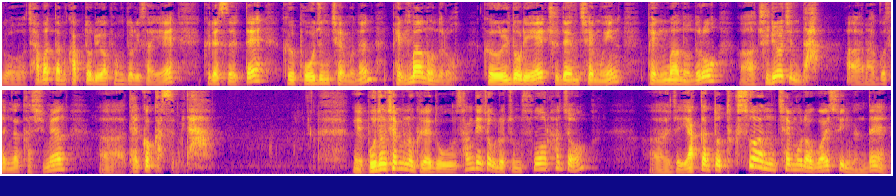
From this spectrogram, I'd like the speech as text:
어, 잡았다면 갑돌이와 병돌이 사이에 그랬을 때 그 보증채무는 100만 원으로 그 을돌이의 주된 채무인 100만 원으로 어, 줄여진다라고 생각하시면 어, 될것 같습니다. 예, 보증채무는 그래도 상대적으로 좀 수월하죠. 어, 이제 약간 또 특수한 채무라고 할 수 있는데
